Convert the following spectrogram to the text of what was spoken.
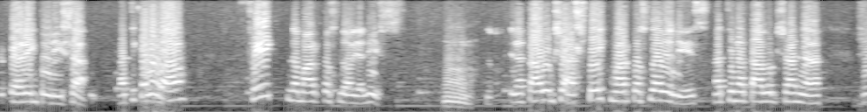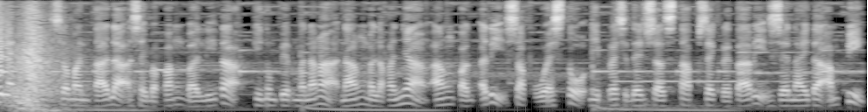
referring to Lisa. At ikalawa, fake na Marcos loyalist. mm. No? Tinatawag siya as fake Marcos loyalist at tinatawag siya na Samantala sa iba pang balita, kinumpirma na nga ng Malacanang ang pag-alis sa pwesto ni Presidential Staff Secretary Zenaida Amping.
